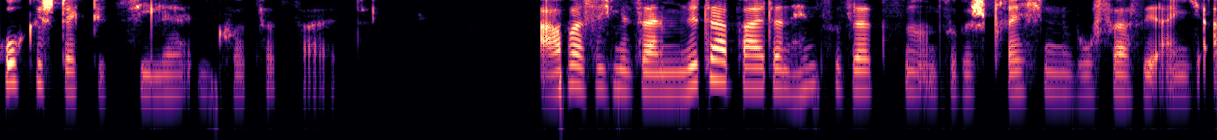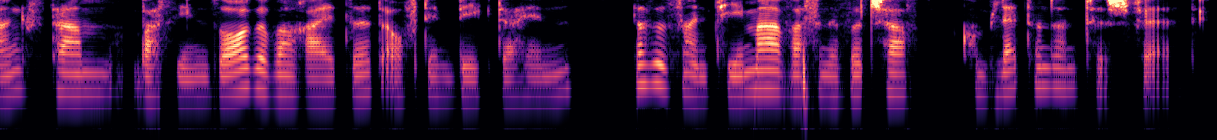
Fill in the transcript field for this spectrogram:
hochgesteckte Ziele in kurzer Zeit. Aber sich mit seinen Mitarbeitern hinzusetzen und zu besprechen, wofür sie eigentlich Angst haben, was ihnen Sorge bereitet auf dem Weg dahin, das ist ein Thema, was in der Wirtschaft komplett unter den Tisch fällt.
